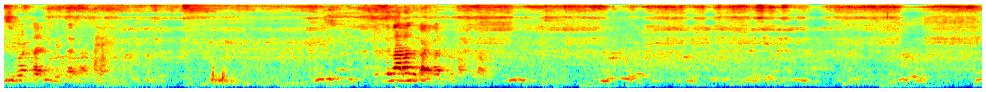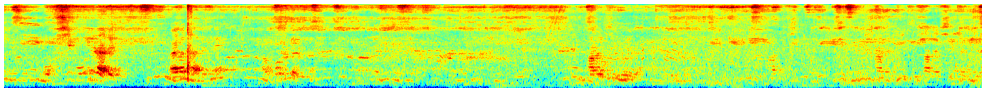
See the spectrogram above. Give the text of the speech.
10월달에 일단 나네. 끝나라는 거 아니가 15일 날에 빨간 날이네. 안 모르겠어. 바로 15일. 바로 16일 날.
